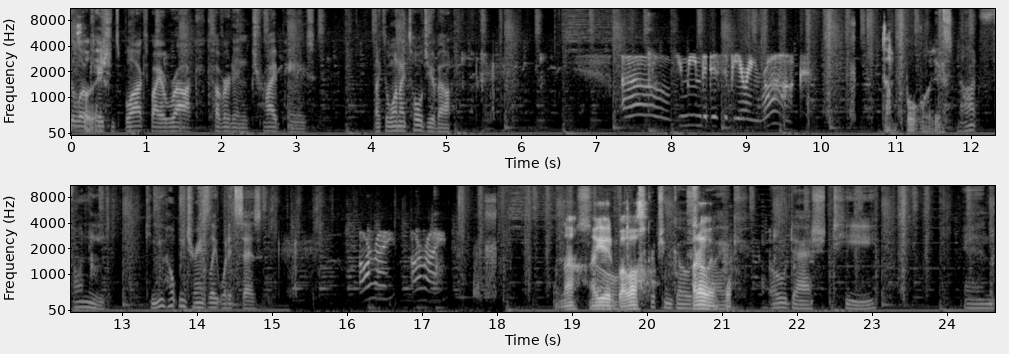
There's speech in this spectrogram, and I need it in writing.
Joder. location's blocked by a rock covered in tribe paintings. Like the one I told you about. Oh, you mean the disappearing rock? Tampoco, tío. It's not funny. Can you help me translate what it says? All right, all right. Pues Nada, hay que ir para abajo. Ahora vengo. like O dash T, and the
